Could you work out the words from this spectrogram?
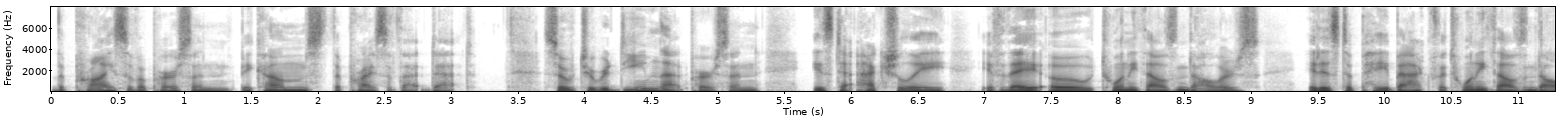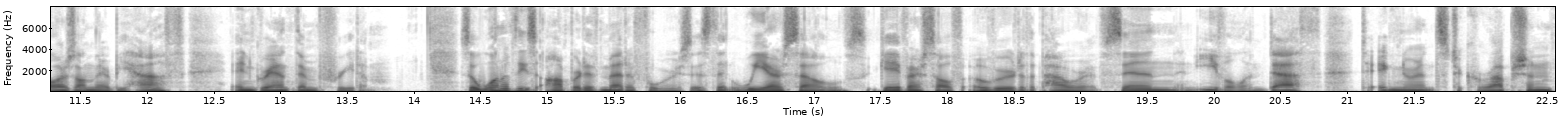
the price of a person becomes the price of that debt. So, to redeem that person is to actually, if they owe $20,000, it is to pay back the $20,000 on their behalf and grant them freedom. So, one of these operative metaphors is that we ourselves gave ourselves over to the power of sin and evil and death, to ignorance, to corruption.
